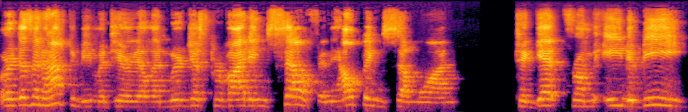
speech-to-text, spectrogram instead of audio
or it doesn't have to be material, and we're just providing self and helping someone to get from A to B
